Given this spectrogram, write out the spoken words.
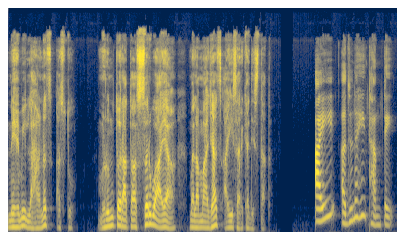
नेहमी लहानच असतो. म्हणून तर आता सर्व आया मला माझ्याच आईसारख्या दिसतात. आई अजूनही थांबते.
